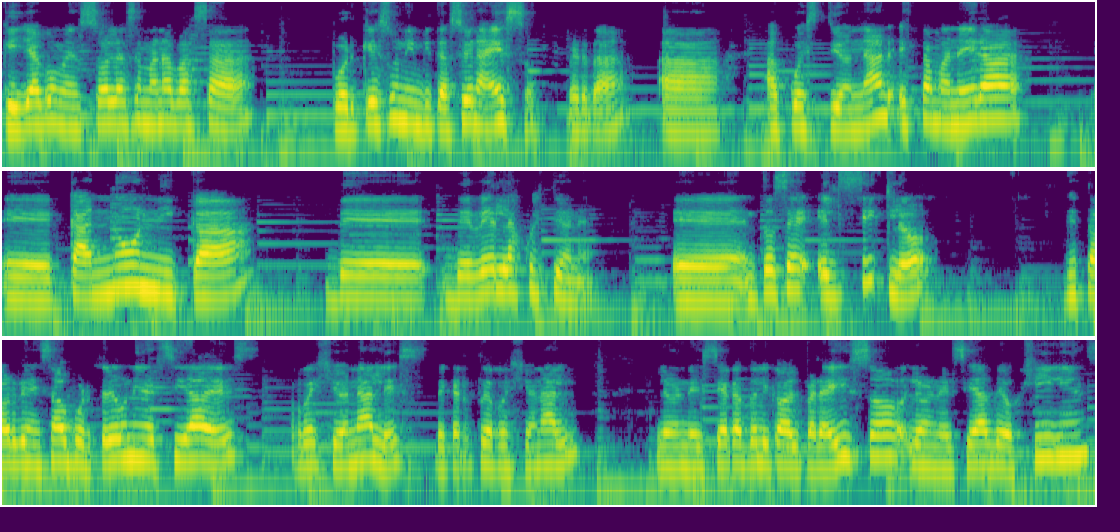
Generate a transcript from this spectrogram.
que ya comenzó la semana pasada, porque es una invitación a eso, ¿verdad? A, cuestionar esta manera eh, canónica de, ver las cuestiones. Eh, entonces, el ciclo, que está organizado por tres universidades regionales, de carácter regional, la Universidad Católica del Valparaíso, la Universidad de O'Higgins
